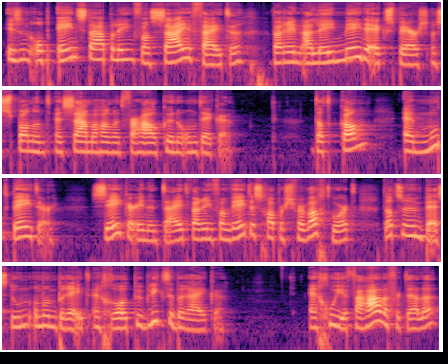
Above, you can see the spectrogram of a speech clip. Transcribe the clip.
is een opeenstapeling van saaie feiten waarin alleen mede-experts een spannend en samenhangend verhaal kunnen ontdekken. Dat kan en moet beter, zeker in een tijd waarin van wetenschappers verwacht wordt dat ze hun best doen om een breed en groot publiek te bereiken. En goede verhalen vertellen,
